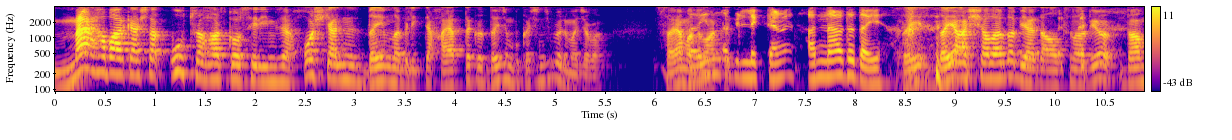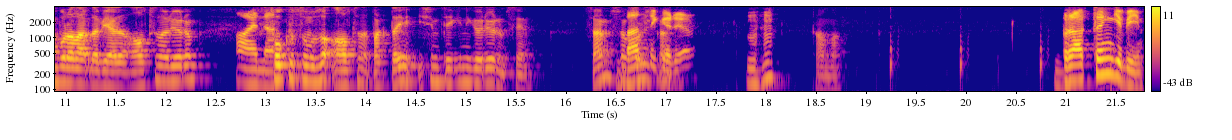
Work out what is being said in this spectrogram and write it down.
Merhaba arkadaşlar Ultra Hardcore serimize hoş geldiniz dayımla birlikte hayatta kal. Dayıcım bu kaçıncı bölüm acaba? Sayamadım Dayınla artık. birlikte mi? Hani nerede dayı? Dayı, dayı aşağılarda bir yerde altın arıyor. Ben buralarda bir yerde altın arıyorum. Aynen. Fokusumuzu altına. Bak dayı isim tegini görüyorum senin. Sen misin ben de görüyorum. Hı hı. Tamam. Bıraktığın gibiyim.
